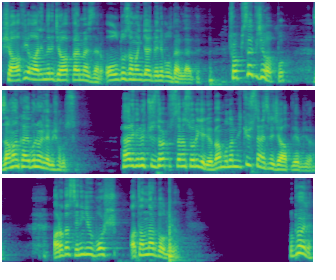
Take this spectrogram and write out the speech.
Şafii alimleri cevap vermezler. Olduğu zaman gel beni bul derlerdi. Çok güzel bir cevap bu. Zaman kaybını önlemiş olursun. Her gün 300-400 tane soru geliyor. Ben bunların 200 tanesini cevaplayabiliyorum. Arada senin gibi boş atanlar da oluyor. Bu böyle.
